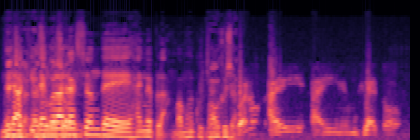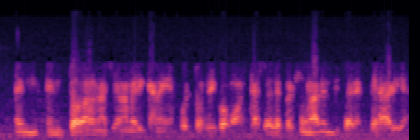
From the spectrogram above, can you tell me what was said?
Mira, hecho, aquí la tengo la reacción de Jaime Pla. Vamos a escuchar. Vamos a escucharlo. Bueno, hay, hay un reto en, en toda la nación americana y en Puerto Rico con escasez de personal en diferentes áreas.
